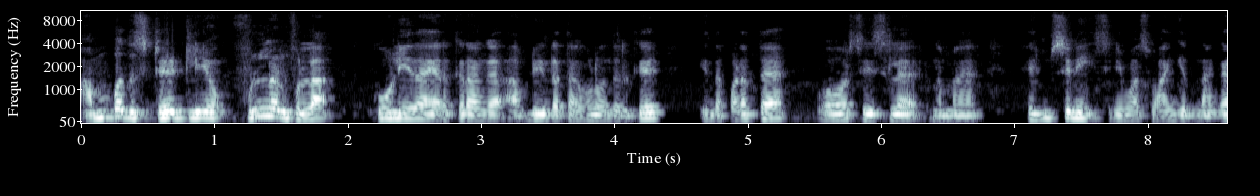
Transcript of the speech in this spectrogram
ஐம்பது ஸ்டேட்லேயும் ஃபுல் அண்ட் ஃபுல்லாக கூலி தான் இறக்குறாங்க அப்படின்ற தகவல் வந்திருக்கு. இந்த படத்தை ஓவர்சீஸில் நம்ம ஹிம்சினி சினிமாஸ் வாங்கியிருந்தாங்க.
